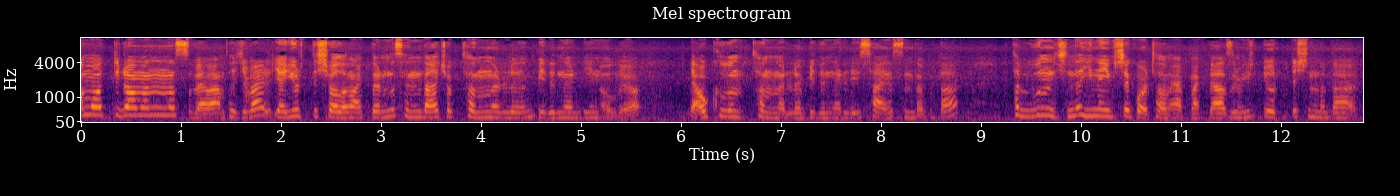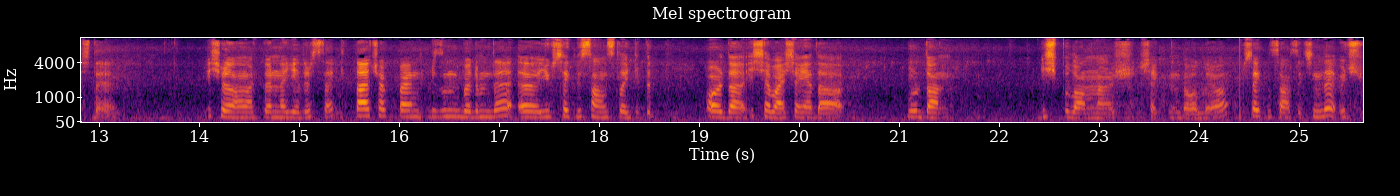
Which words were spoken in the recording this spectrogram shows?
Ama ODTÜ'de olmanın nasıl bir avantajı var? Ya yurt dışı olanaklarında senin daha çok tanınırlığın, bilinirliğin oluyor. Ya okulun tanınırlığı, bilinirliği sayesinde bu da. Tabii bunun için de yine yüksek ortalama yapmak lazım. Yurt dışında da işte iş olanaklarına gelirsek. Daha çok ben bizim bölümde e, yüksek lisansla gidip orada işe başlayan ya da buradan iş bulanlar şeklinde oluyor. Yüksek lisans için de 3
